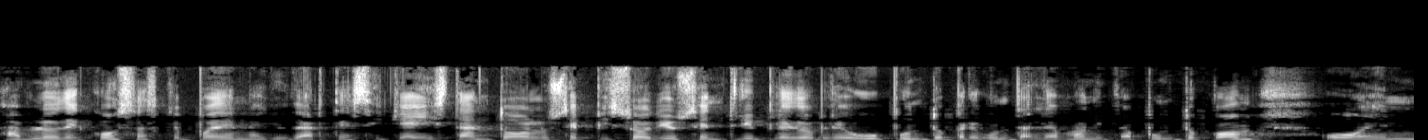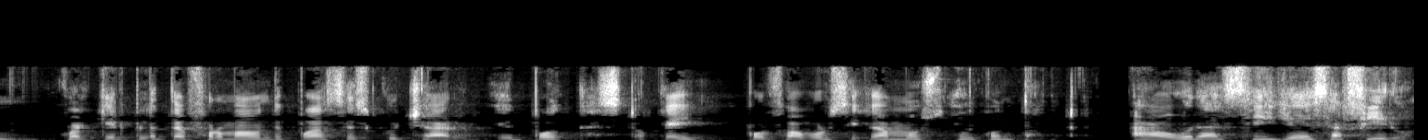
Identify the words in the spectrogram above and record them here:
hablo de cosas que pueden ayudarte. Así que ahí están todos los episodios en www.preguntaleamónica.com o en cualquier plataforma donde puedas escuchar el podcast, ¿ok? Por favor, sigamos en contacto. Ahora sigue Zafiro,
